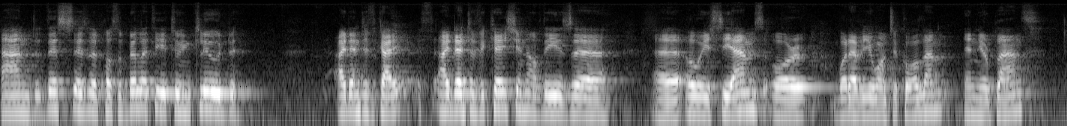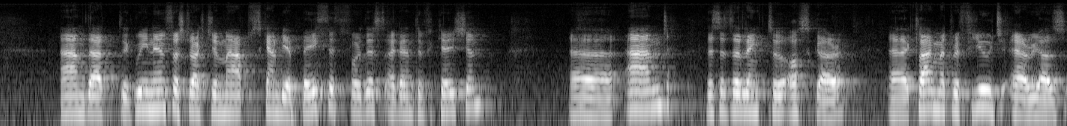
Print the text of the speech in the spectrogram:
and this is a possibility to include identification of these uh, uh, OECMs or whatever you want to call them in your plans, and that the green infrastructure maps can be a basis for this identification. Uh, and this is a link to Oscar. Uh, climate refuge areas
